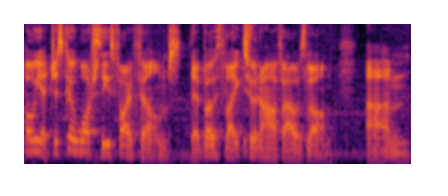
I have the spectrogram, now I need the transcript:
Oh yeah, just go watch these five films. They're both like two and a half hours long. Um,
